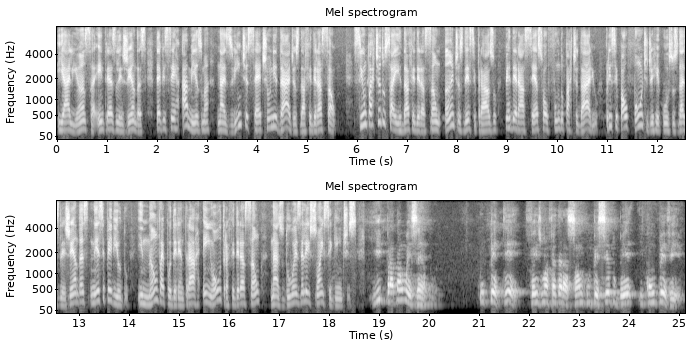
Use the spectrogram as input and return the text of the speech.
E a aliança entre as legendas deve ser a mesma nas 27 unidades da federação. Se um partido sair da federação antes desse prazo, perderá acesso ao fundo partidário, principal fonte de recursos das legendas nesse período, e não vai poder entrar em outra federação nas duas eleições seguintes. E, para dar um exemplo, o PT fez uma federação com o PCdoB e com o PV.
